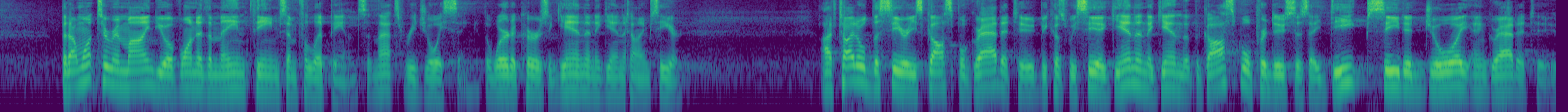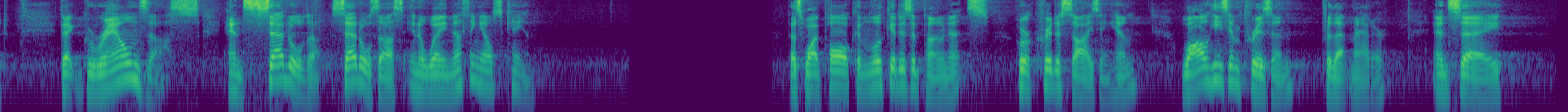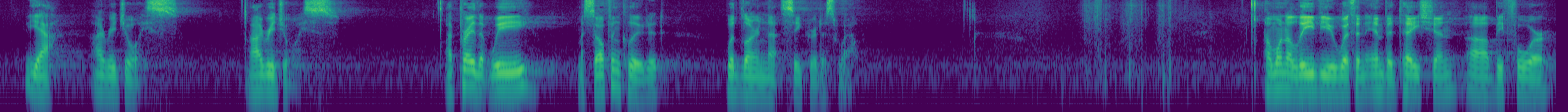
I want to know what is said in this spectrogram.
But I want to remind you of one of the main themes in Philippians, and that's rejoicing. The word occurs again and again times here. I've titled the series Gospel Gratitude because we see again and again that the gospel produces a deep seated joy and gratitude that grounds us and settled, settles us in a way nothing else can. That's why Paul can look at his opponents who are criticizing him while he's in prison, for that matter, and say, Yeah, I rejoice. I rejoice. I pray that we, myself included, would learn that secret as well. I want to leave you with an invitation uh, before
